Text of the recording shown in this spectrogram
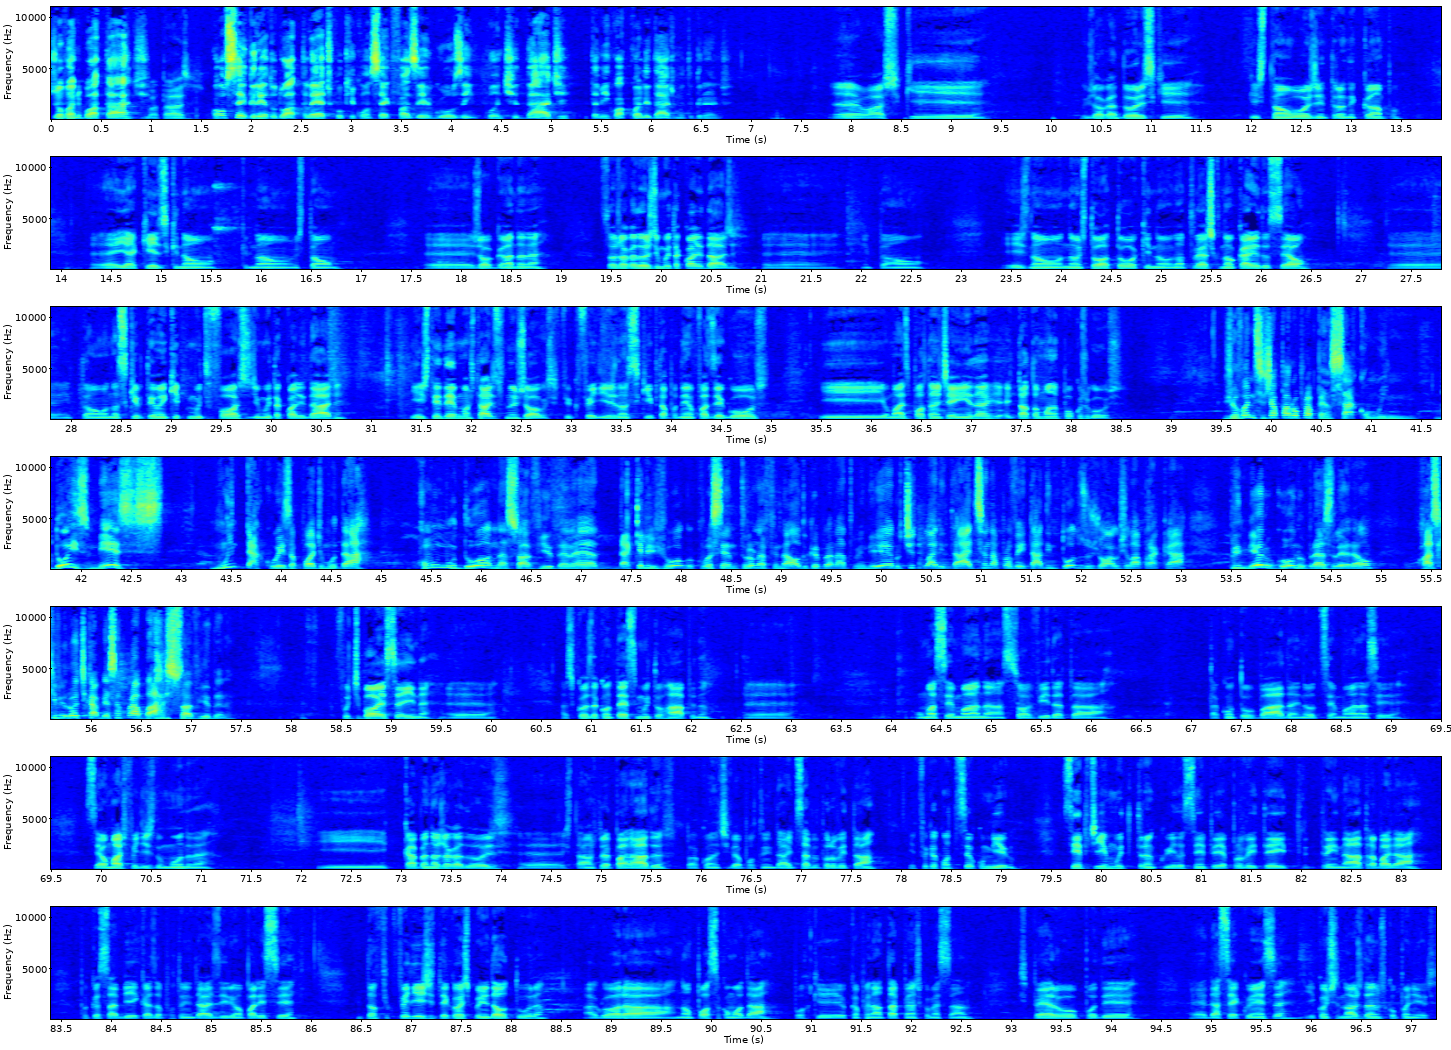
Giovanni, boa tarde. Boa tarde. Qual o segredo do Atlético que consegue fazer gols em quantidade e também com a qualidade muito grande? É, eu acho que os jogadores que, que estão hoje entrando em campo é, e aqueles que não, que não estão é, jogando, né, são jogadores de muita qualidade. É, então, eles não, não estão à toa aqui no, no Atlético, não caíram do céu. É, então, nossa equipe tem uma equipe muito forte, de muita qualidade, e a gente tem demonstrado isso nos jogos. Fico feliz, nossa equipe está podendo fazer gols, e o mais importante ainda, ele está tomando poucos gols. Giovanni, você já parou para pensar como em dois meses muita coisa pode mudar? Como mudou na sua vida, né? Daquele jogo que você entrou na final do Campeonato Mineiro, titularidade sendo aproveitada em todos os jogos de lá para cá, primeiro gol no Brasileirão quase que virou de cabeça para baixo sua vida, né? Futebol é isso aí, né? É, as coisas acontecem muito rápido. É, uma semana a sua vida está tá conturbada, e na outra semana você, você é o mais feliz do mundo, né? E cabe a nós jogadores é, estarmos preparados para quando tiver a oportunidade de saber aproveitar. E foi o que aconteceu comigo. Sempre tive muito tranquilo, sempre aproveitei treinar, trabalhar porque eu sabia que as oportunidades iriam aparecer. Então fico feliz de ter correspondido à altura. Agora não posso acomodar, porque o campeonato está apenas começando. Espero poder é, dar sequência e continuar ajudando os companheiros.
